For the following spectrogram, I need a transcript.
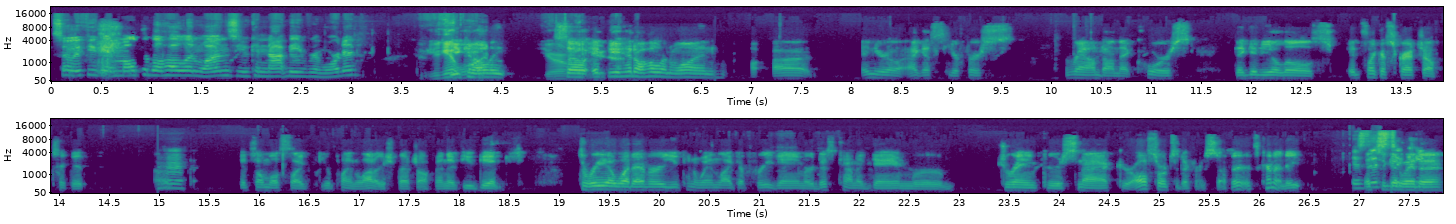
so if you get multiple hole in ones, you cannot be rewarded. you get you can one. only You're so only- if you hit a hole in one, uh, in your I guess your first round on that course, they give you a little. It's like a scratch off ticket. Uh, Mhm. It's almost like you're playing a lottery scratch off, and if you get three or whatever, you can win like a free game or discounted game or drink or snack or all sorts of different stuff. It, it's kind of neat. Is It's this a good to way keep, to.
